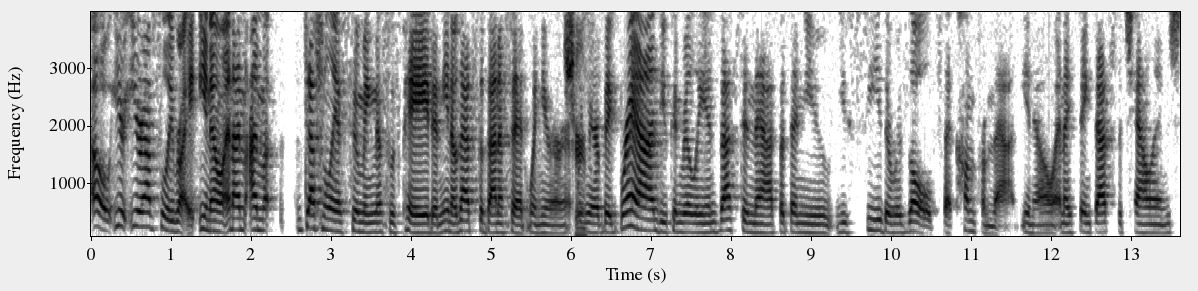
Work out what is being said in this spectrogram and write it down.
Oh, you're you're absolutely right. You know, and I'm I'm definitely assuming this was paid, and you know that's the benefit when you're Sure. when you're a big brand, you can really invest in that, but then you you see the results that come from that. You know, and I think that's the challenge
